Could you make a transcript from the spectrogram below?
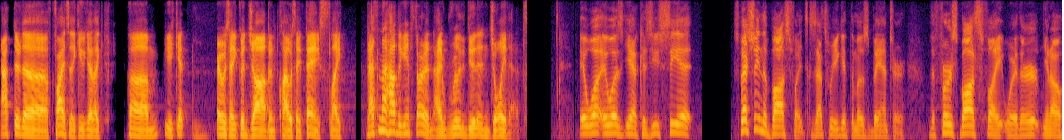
after the fights, like you get like um, you get it was a good job, and Cloud would say thanks. Like that's not how the game started. And I really did enjoy that. It was it was yeah, because you see it, especially in the boss fights, because that's where you get the most banter. The first boss fight where they're you know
